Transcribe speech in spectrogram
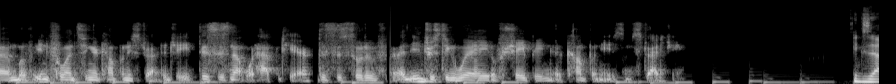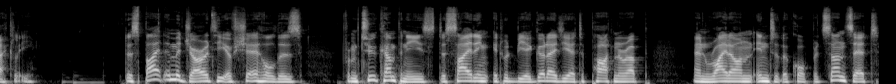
um, of influencing a company strategy. This is not what happened here. This is sort of an interesting way of shaping a company's strategy. Exactly. Despite a majority of shareholders from two companies deciding it would be a good idea to partner up and right on into the corporate sunset,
